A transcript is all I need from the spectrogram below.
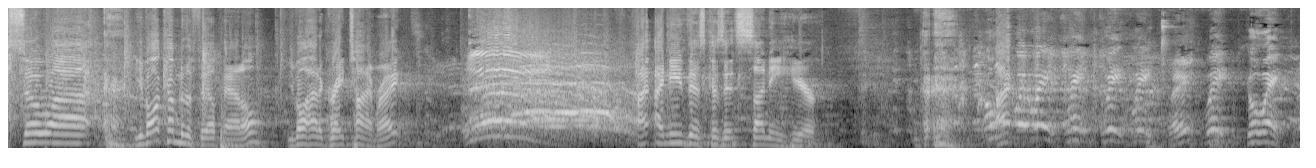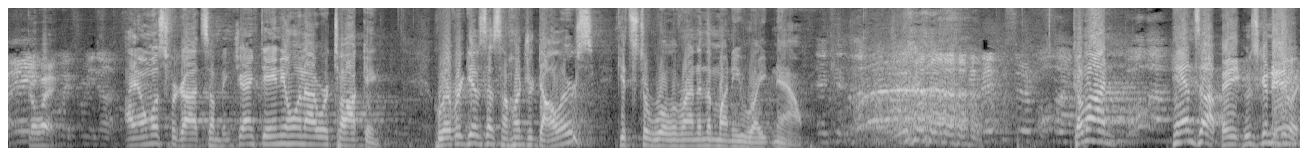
So uh, you've all come to the fail panel. You've all had a great time, right? Yeah. I, I need this because it's sunny here. Oh, wait, wait, wait, wait, wait, wait, wait, go away. Go away. I almost forgot something. Jack Daniel and I were talking. Whoever gives us $100 gets to roll around in the money right now. Come on, hands up. Hey, Who's going to do it?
